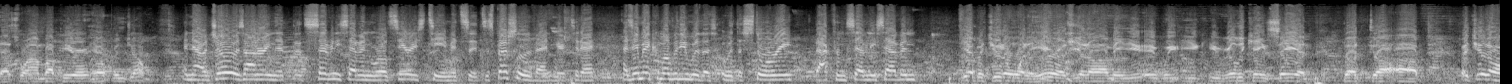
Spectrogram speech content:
that's why I'm up here helping Joe. And now Joe is honoring the, the 77 World Series team. It's, it's a special event here today. Has anybody come up with you with a, with a story back from 77? Yeah, but you don't want to hear it. You know, I mean, you, we, you, you really can't say it. But, uh, uh, but you know,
